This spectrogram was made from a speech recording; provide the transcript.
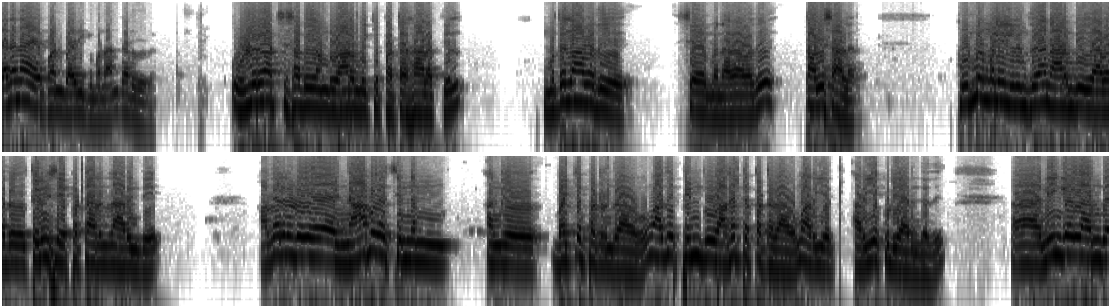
ஜனநாயக பண்பு இருக்கும் நான் கருதுகிறேன் உள்ளூராட்சி சபை ஒன்று ஆரம்பிக்கப்பட்ட காலத்தில் முதலாவது சேர்மன் அதாவது தவிசாளர் குர்மமலையில் இருந்து தான் ஆரம்பி அவர் தெரிவு செய்யப்பட்டார் என்று அறிந்தேன். அவருடைய ஞாபக சின்னம் அங்கு வைக்கப்பட்டிருந்ததாகவும் அது பின்பு அகற்றப்பட்டதாகவும் அறிய அறியக்கூடிய இருந்தது. நீங்கள் அந்த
